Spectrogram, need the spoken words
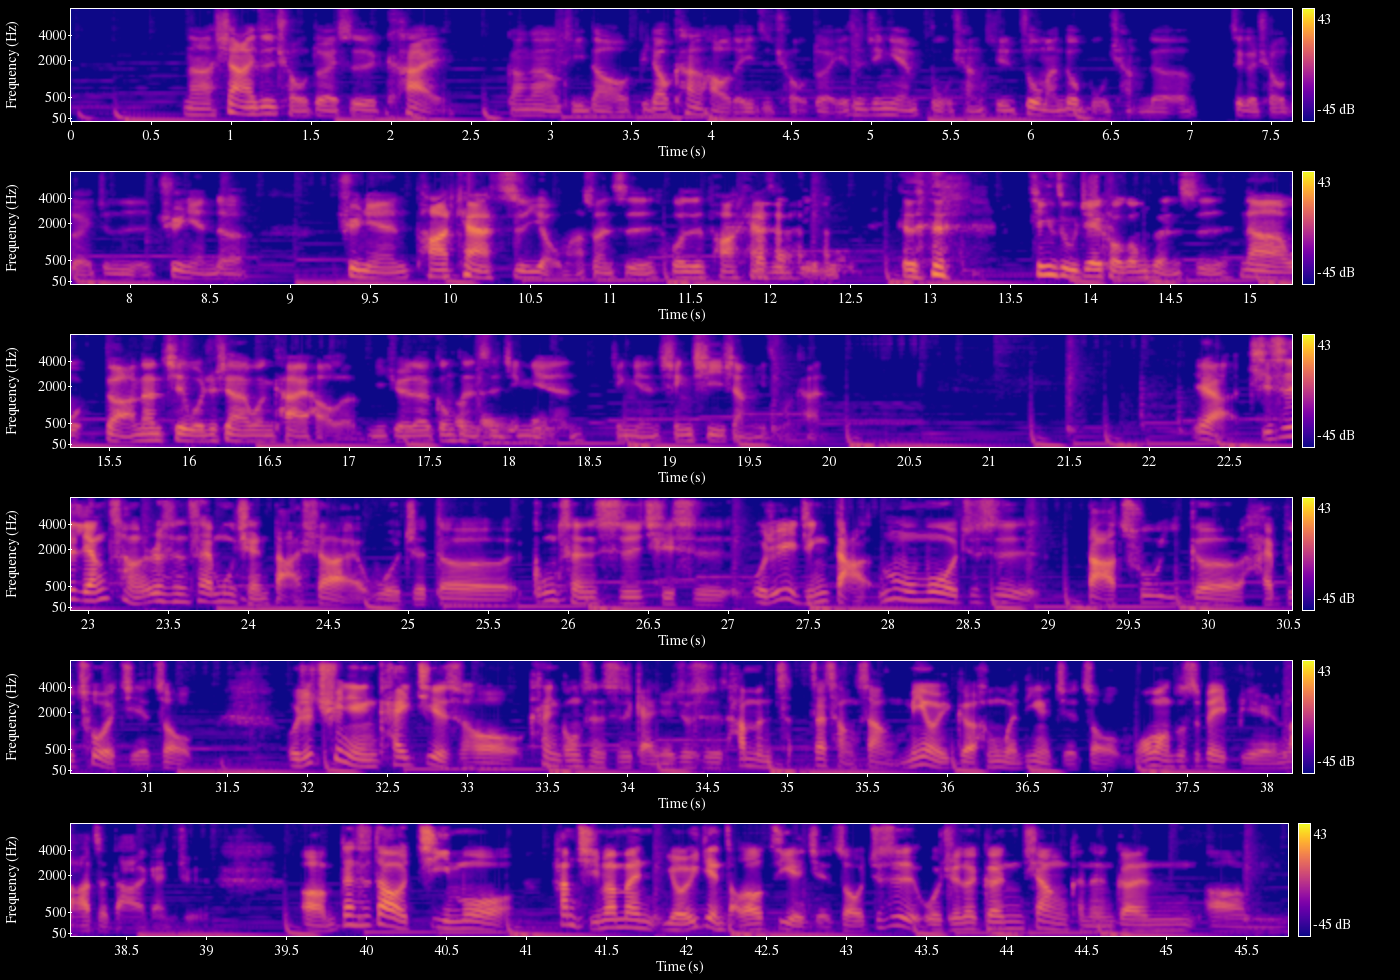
那下一支球队是 Kai。刚刚有提到比较看好的一支球队，也是今年补强，其实做蛮多补强的这个球队，就是去年的去年 Podcast 是有嘛，算是或者是 Podcast 第一，可是新竹接口工程师。那我对啊，那其实我就现在问开好了，你觉得工程师今年.今年新气象你怎么看？Yeah，其实两场热身赛目前打下来，我觉得工程师其实我觉得已经打默默就是打出一个还不错的节奏。我觉得去年开季的时候看工程师，感觉就是他们在场上没有一个很稳定的节奏，往往都是被别人拉着打的感觉。嗯，但是到了季末，他们其实慢慢有一点找到自己的节奏，就是我觉得跟像可能跟嗯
